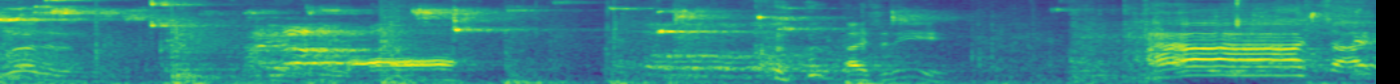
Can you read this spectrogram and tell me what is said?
놀라야 되는데. 어. 나이스 리.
